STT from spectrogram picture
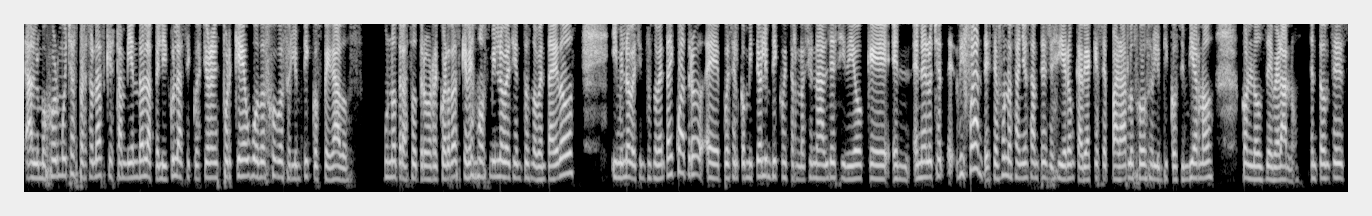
a lo mejor muchas personas que están viendo la película se cuestionan es por qué hubo dos Juegos Olímpicos pegados uno tras otro. Recuerdas que vemos 1992 y 1994, eh, pues el Comité Olímpico Internacional decidió que en, en el 80, y fue antes, fue unos años antes, decidieron que había que separar los Juegos Olímpicos de invierno con los de verano. Entonces,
